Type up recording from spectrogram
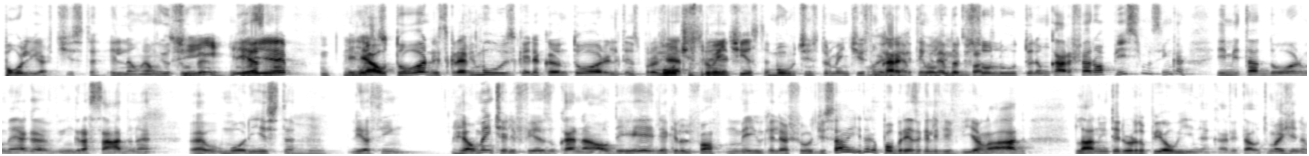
poliartista, ele não é um youtuber. Sim, mesmo. ele é Ele muito- é autor, ele escreve música, ele é cantor, ele tem os projetos. Multi-instrumentista. Multi-instrumentista, um cara é- que tem é ouvido foda. absoluto, ele é um cara xaropíssimo, assim, cara. Imitador, mega engraçado, né? É, humorista. Uhum. E assim, realmente, ele fez o canal dele, aquilo foi um meio que ele achou de sair da pobreza que ele vivia lá, lá no interior do Piauí, né, cara, e tal. Tu imagina,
